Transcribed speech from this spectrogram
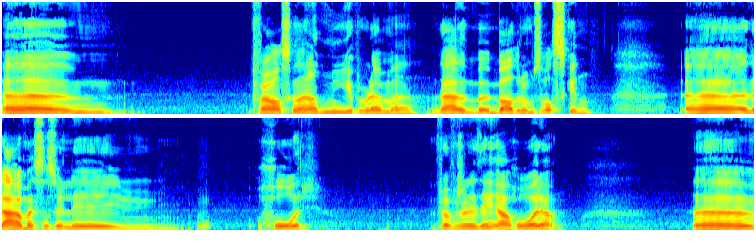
Uh, vasken har jeg hatt mye problemer med. Det er baderomsvasken. Uh, det er jo mest sannsynlig hår fra forskjellige ting. Ja, hår, ja. Uh,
